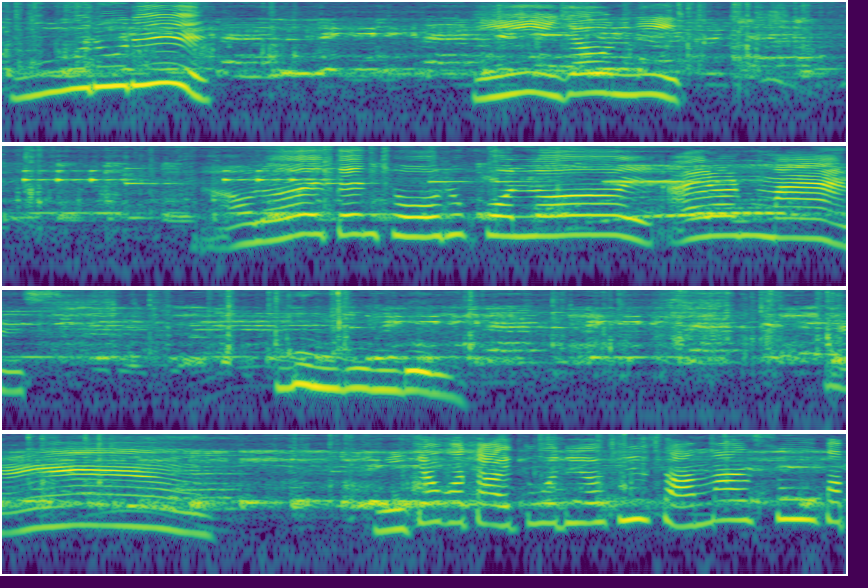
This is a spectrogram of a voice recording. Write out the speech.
โอ้ดูดิ นี่เจ้านิกเอาเลยเต้นโชว์ทุกคนเลย Iron Man บุมบุมบุมแล้วมีเจ้ากระต่ายตัวเดียวที่สามารถสู้กับ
